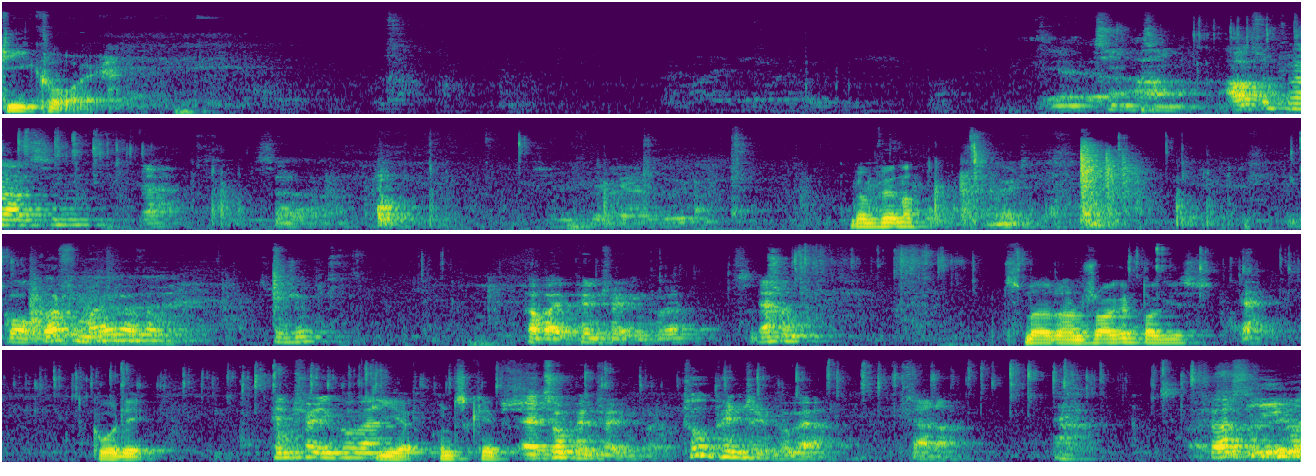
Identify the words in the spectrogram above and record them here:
Decoy. 10, 10. Autoplansen. Ja. Så Hvem vinder? det går godt for mig i hvert fald, synes jeg. Har bare et pentraining på hver. Så Ja. to. Smadrer du hans rocket buggies? Ja. God idé. Pentraining på hver? Er ondskabs. Ja, to pentraining på hver. To pentraining på hver. Fair nok. Første Lige eller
